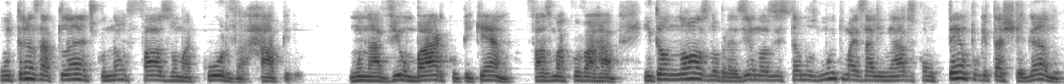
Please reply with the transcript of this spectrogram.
um transatlântico não faz uma curva rápido. Um navio, um barco pequeno, faz uma curva rápida. Então, nós no Brasil, nós estamos muito mais alinhados com o tempo que está chegando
